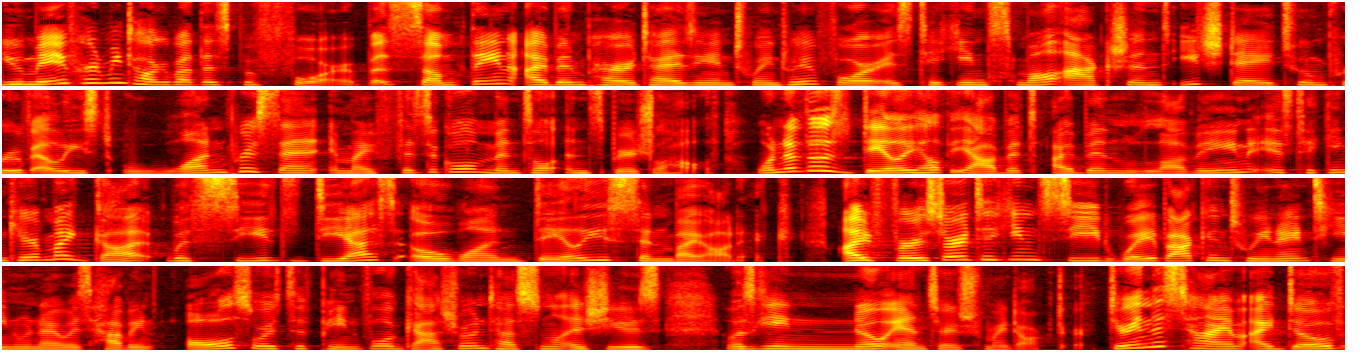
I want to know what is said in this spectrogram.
You may have heard me talk about this before, but something I've been prioritizing in 2024 is taking small actions each day to improve at least 1% in my physical, mental, and spiritual health. One of those daily healthy habits I've been loving is taking care of my gut with Seed's DS-01 Daily Symbiotic. I first started taking Seed way back in 2019 when I was having all sorts of painful gastrointestinal issues and was getting no answers from my doctor. During this time, I dove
